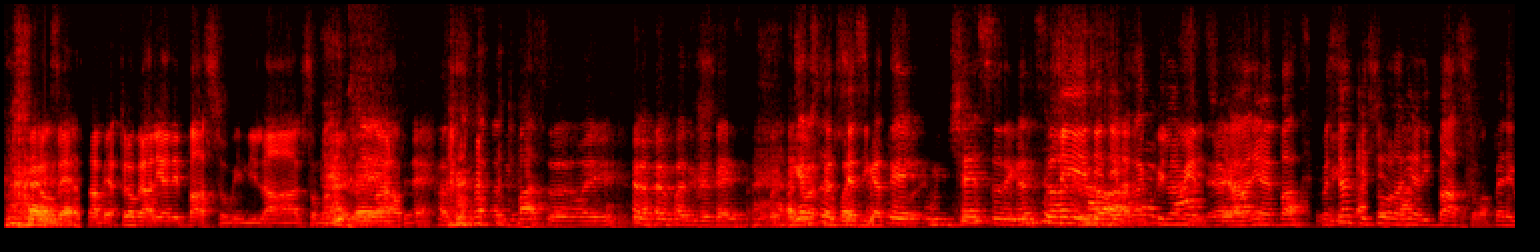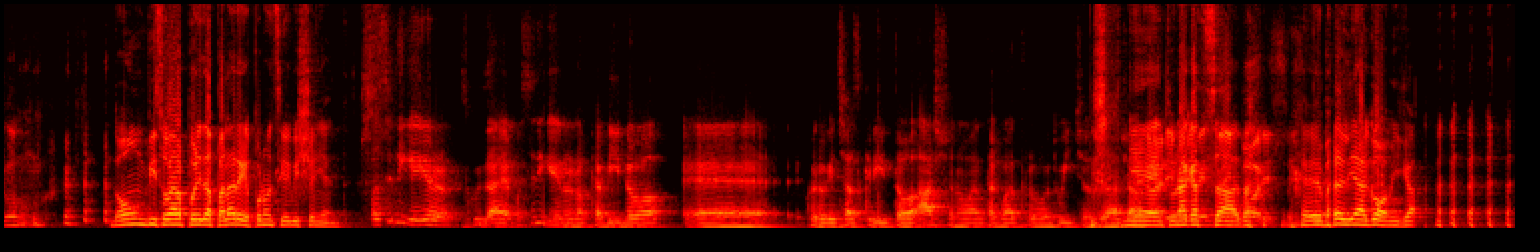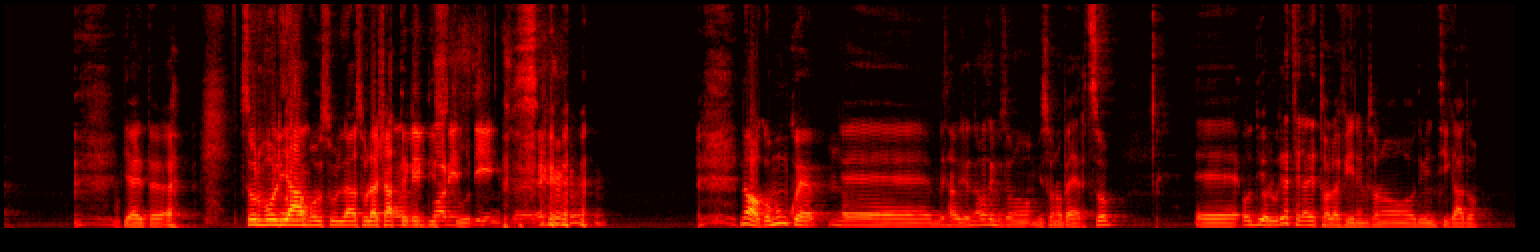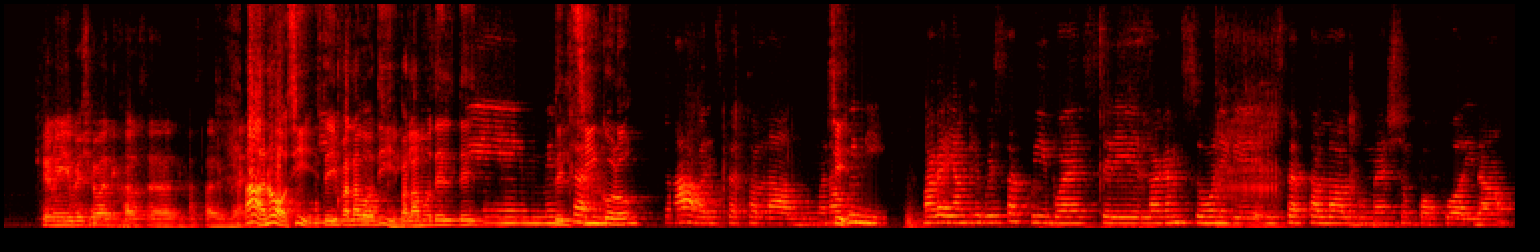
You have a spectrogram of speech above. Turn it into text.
Però per, esatto. vabbè, però per la linea del basso, quindi là, insomma, Eh, parte. vabbè, di basso vai fare di testa. La Qualsiasi canzone un cesso di canzoni. Sì, sì, No, sì, ma eh, tranquillamente. raga, la linea del basso. Può essere anche solo la linea di basso, va bene comunque. Non vi sovrapponete a parlare che poi non si capisce niente. Posso dire che io, scusa, eh, posso dire che io non ho capito eh, quello che ci ha scritto Ash94 Twitch. cioè, Niente, una cazzata. È una linea comica. Niente. eh. Sorvoliamo sulla, sulla chat Only che disturba. Sings. No, comunque, eh, mi stavo dicendo una cosa e mi sono, mi sono perso. Eh, oddio, Lucrezia che ha detto alla fine, mi sono dimenticato. Che non gli piaceva di far, di far stare bene. Ah, no, sì, ti parlavo di, parlavamo del, del- Ehm, del cioè, singolo. funzionava rispetto all'album, no? Sì. Quindi magari anche questa qui può essere la canzone che rispetto all'album esce un po' fuori da...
